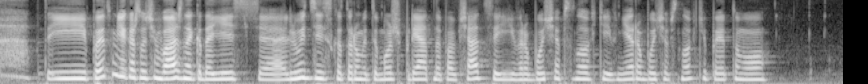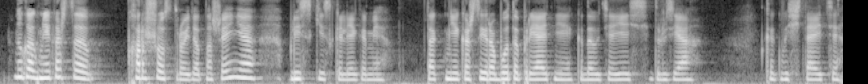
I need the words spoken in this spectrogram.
И поэтому, мне кажется, очень важно, когда есть э, люди, с которыми ты можешь приятно пообщаться и в рабочей обстановке, и вне рабочей обстановки, поэтому, ну, как мне кажется, хорошо строить отношения близкие с коллегами. Так, мне кажется, и работа приятнее, когда у тебя есть друзья. Как вы считаете?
